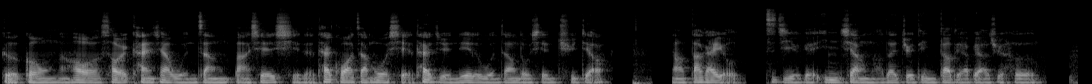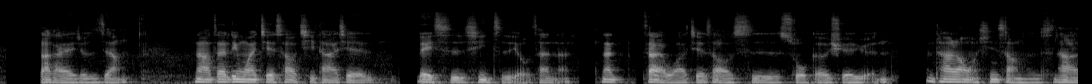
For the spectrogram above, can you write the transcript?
歌功，然后稍微看一下文章，把些写的太夸张或写太简略的文章都先去掉，然后大概有自己有个印象，然后再决定到底要不要去喝，大概就是这样。那再另外介绍其他一些类似性质有赞呢？那再来我要介绍的是索格学员，那他让我欣赏的是他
